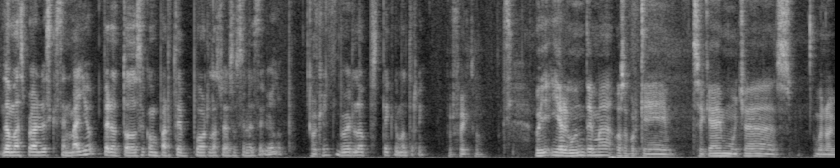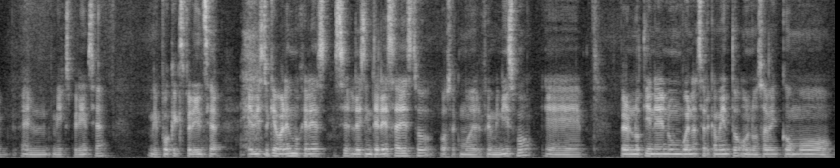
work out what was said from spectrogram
Lo más probable es que sea en mayo, pero todo se comparte por las redes sociales de Girl Up. Ok. Girl Up Tech de Monterrey. Perfecto. Sí. Oye, ¿y algún tema? O sea, porque sé que hay muchas, bueno, en mi experiencia, mi poca experiencia, he visto que a varias mujeres se- les interesa esto, o sea, como el feminismo, eh, pero no tienen un buen acercamiento o no saben cómo,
